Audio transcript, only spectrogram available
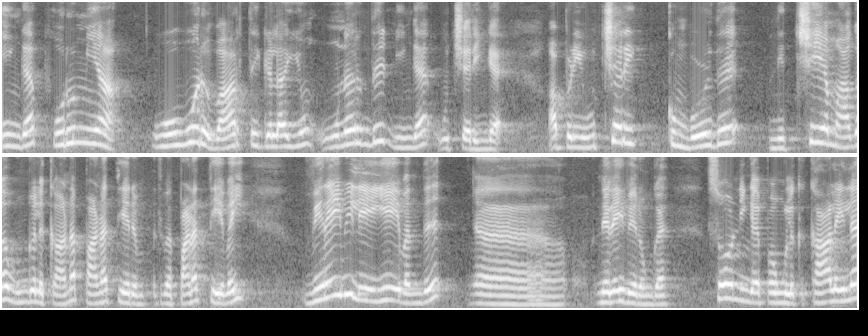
நீங்கள் பொறுமையாக ஒவ்வொரு வார்த்தைகளையும் உணர்ந்து நீங்கள் உச்சரிங்க. அப்படி உச்சரிக்கும் பொழுது நிச்சயமாக உங்களுக்கான பணத்தேர்வு பணத்தேவை விரைவிலேயே வந்து நிறைவேறுங்க. ஸோ நீங்கள் இப்போ உங்களுக்கு காலையில்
